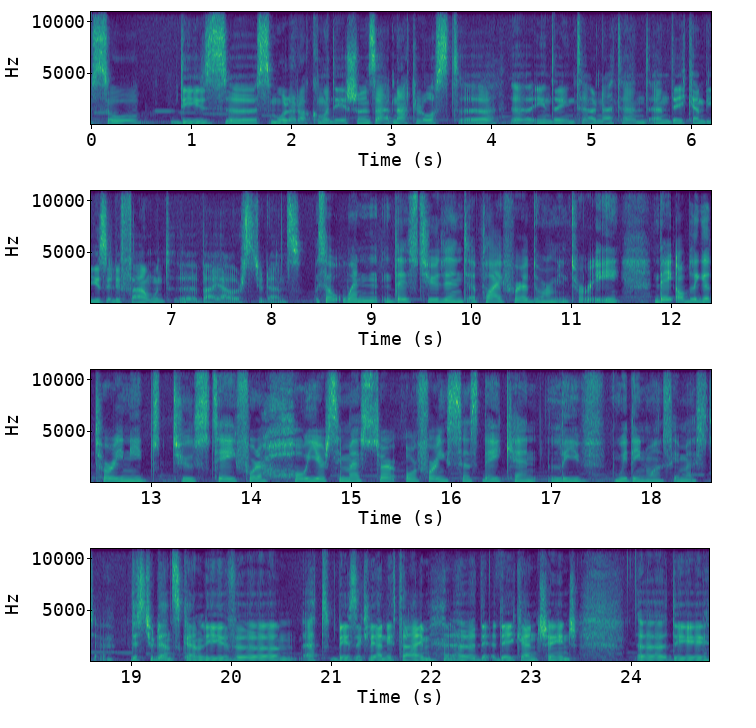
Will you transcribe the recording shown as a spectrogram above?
so these uh, smaller accommodations are not lost uh, uh, in the internet and, and they can be easily found uh, by our students. So when the student apply for a dormitory, they obligatory need to stay for a whole year semester or for instance they can leave within one semester? The students can leave um, at basically any time. Uh, they, they, can change. Uh, the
